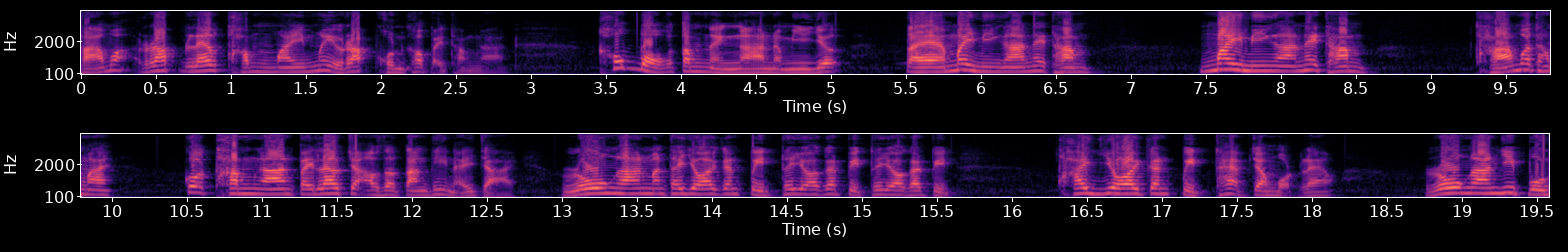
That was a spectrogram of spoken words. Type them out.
ถามว่ารับแล้วทำไมไม่รับคนเข้าไปทำงาน เขาบอกว่าตำแหน่งงานมีเยอะ แต่ไม่มีงานให้ทำไม่มีงานให้ทำถามว่าทำไม ก็ทำงานไปแล้วจะเอาสตังค์ที่ไหนจ่าย โรงงานมันทยอยกันปิด ทยอยกันปิด ทยอยกันปิด ทยอยกันปิดแทบจะหมดแล้ว โรงงานญี่ปุ่น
